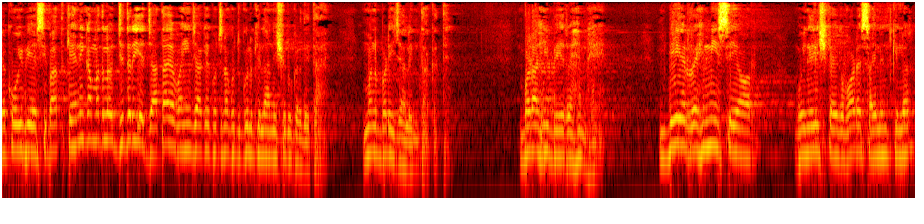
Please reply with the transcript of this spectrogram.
या कोई भी ऐसी बात। कहने का मतलब जिधर ये जाता है, वहीं जाके कुछ ना कुछ गुल खिलाने शुरू कर देता है। मन बड़ी जालिम ताकत है। बड़ा ही बेरहम है। बेरहमी से और, वो इंग्लिश का एक वर्ड है साइलेंट किलर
